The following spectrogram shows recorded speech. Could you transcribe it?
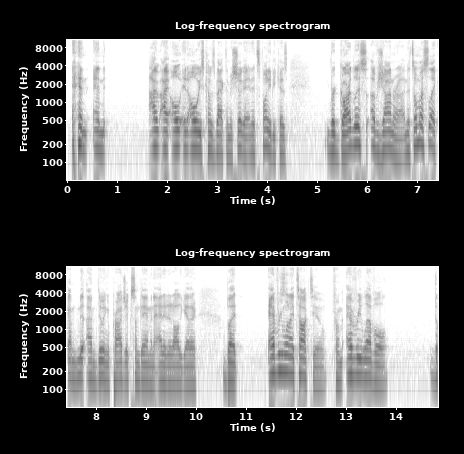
and and I I oh it always comes back to Meshuggah, and it's funny because regardless of genre, and it's almost like I'm I'm doing a project someday. I'm going to edit it all together, but everyone I talk to from every level, the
